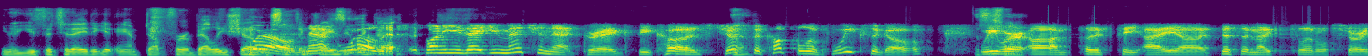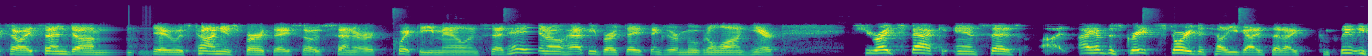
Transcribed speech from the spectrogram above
you know Youth of Today to get amped up for a belly show or Well, something that- crazy well, like that? that's funny that you mentioned that, Greg, because just a couple of weeks ago, This we were um let's see i uh this is a nice little story. So i send um it was tanya's birthday so I sent her a quick email and said hey you know happy birthday things are moving along here. She writes back and says i, I have this great story to tell you guys that i completely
